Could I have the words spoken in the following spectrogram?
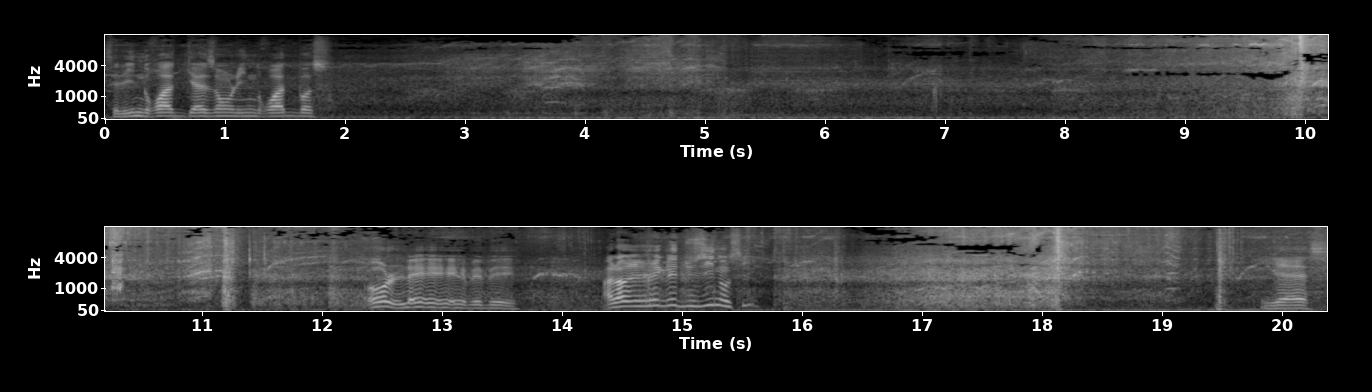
C'est ligne droite, gazon, ligne droite, boss. Olé bébé Alors il réglait d'usine aussi Yes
